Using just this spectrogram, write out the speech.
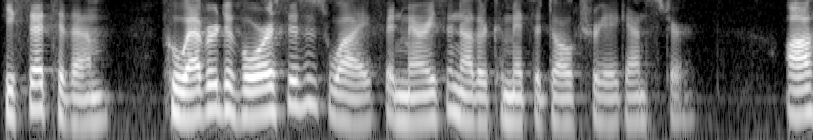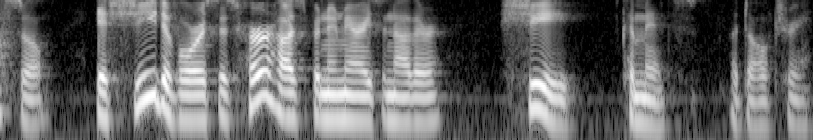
He said to them, Whoever divorces his wife and marries another commits adultery against her. Also, if she divorces her husband and marries another, she commits adultery.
